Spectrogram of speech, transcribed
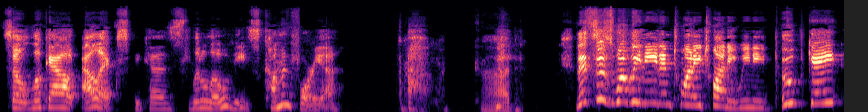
so look out, Alex, because little Ovi's coming for you. Oh my god. This is what we need in 2020. We need Poopgate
